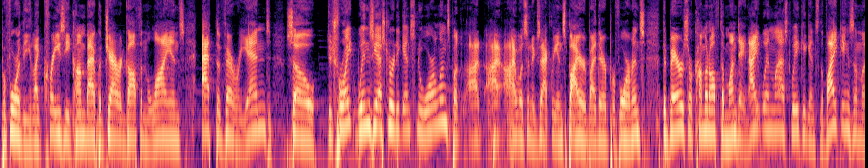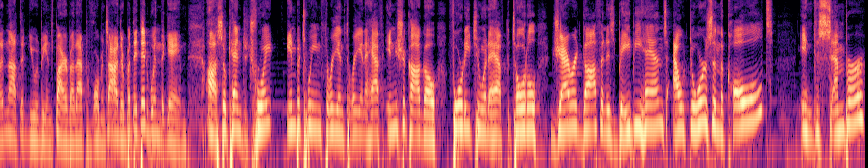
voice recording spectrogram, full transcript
before the like crazy comeback with Jared Goff and the Lions at the very end. So Detroit wins yesterday against New Orleans, but I, I, I wasn't exactly inspired by their performance. The Bears are coming off the Monday night win last week against the Vikings, and not that you would be inspired by that performance either, but they did win the game. Uh, so Ken, Detroit in between three and three and a half in Chicago, 42 and a half the total. Jared Goff and his baby hands outdoors in the cold in December.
